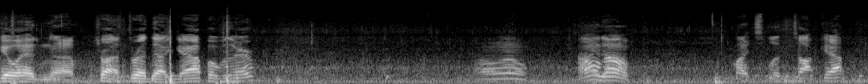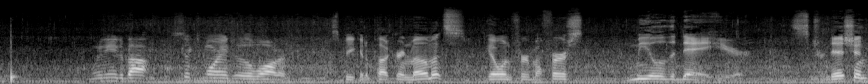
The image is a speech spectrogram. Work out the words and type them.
Go ahead and uh, try to thread that gap over there. I don't know. I don't know. Might split the top cap. We need about six more inches of water. Speaking of puckering moments, going for my first meal of the day here. It's tradition.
